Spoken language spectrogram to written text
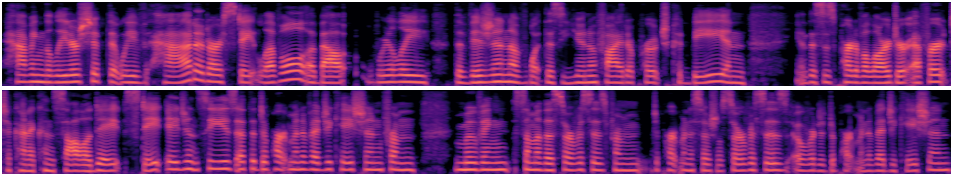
having the leadership that we've had at our state level about really the vision of what this unified approach could be and You know, this is part of a larger effort to kind of consolidate state agencies at the Department of Education from moving some of the services from Department of Social Services over to Department of Education.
